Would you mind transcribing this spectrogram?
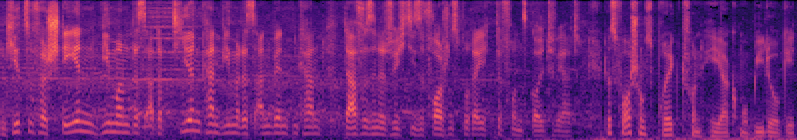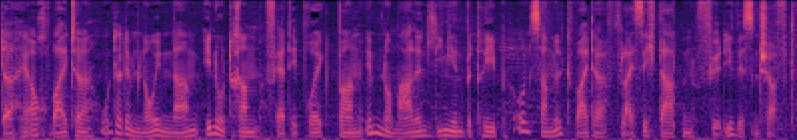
Und hier zu verstehen, wie man das adaptieren kann, wie man das anwenden kann, dafür sind natürlich diese Forschungsprojekte für uns Gold wert. Das Forschungsprojekt von HEAG Mobilo geht daher auch weiter. Unter dem neuen Namen Innotram fährt die Projektbahn im normalen Linienbetrieb und sammelt weiter fleißig Daten für die Wissenschaft.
